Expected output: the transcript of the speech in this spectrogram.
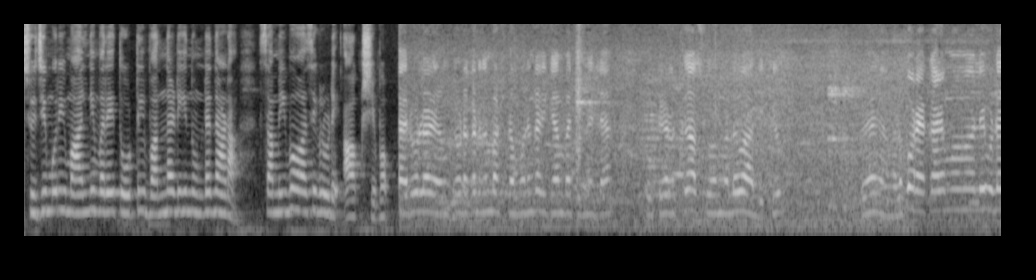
ശുചിമുറി മാലിന്യം വരെ തോട്ടിൽ വന്നടിയുന്നുണ്ടെന്നാണ് സമീപവാസികളുടെ ആക്ഷേപം. ഇവിടെ കിടന്ന് ഭക്ഷണം പോലും കഴിക്കാൻ പറ്റുന്നില്ല. കുട്ടികൾക്ക് അസുഖങ്ങൾ ബാധിക്കും. ഞങ്ങൾ കുറേ കാലം മുതൽ ഇവിടെ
